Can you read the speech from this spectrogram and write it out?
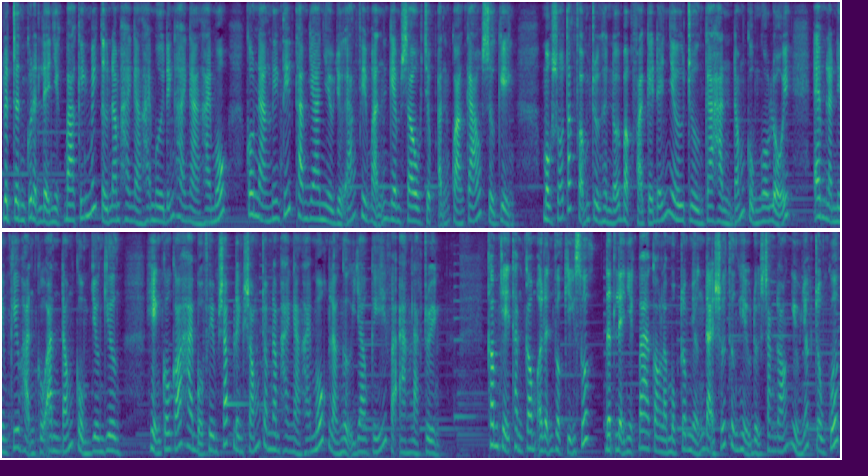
Lịch trình của định lệ nhiệt ba kiến miết từ năm 2020 đến 2021, cô nàng liên tiếp tham gia nhiều dự án phim ảnh, game show, chụp ảnh quảng cáo, sự kiện. Một số tác phẩm truyền hình nổi bật phải kể đến như Trường ca hành đóng cùng Ngô Lỗi, Em là niềm kiêu hạnh của anh đóng cùng Dương Dương. Hiện cô có hai bộ phim sắp lên sóng trong năm 2021 là Ngự Giao Ký và An Lạc Truyền. Không chỉ thành công ở lĩnh vực diễn xuất, Địch Lệ Nhiệt Ba còn là một trong những đại sứ thương hiệu được săn đón nhiều nhất Trung Quốc.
